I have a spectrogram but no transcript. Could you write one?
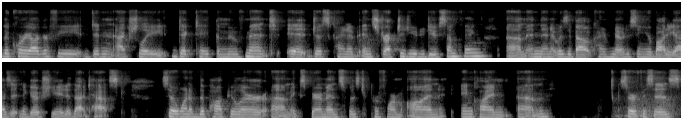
the choreography didn't actually dictate the movement. It just kind of instructed you to do something. Um, and then it was about kind of noticing your body as it negotiated that task. So one of the popular um, experiments was to perform on incline um, surfaces,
